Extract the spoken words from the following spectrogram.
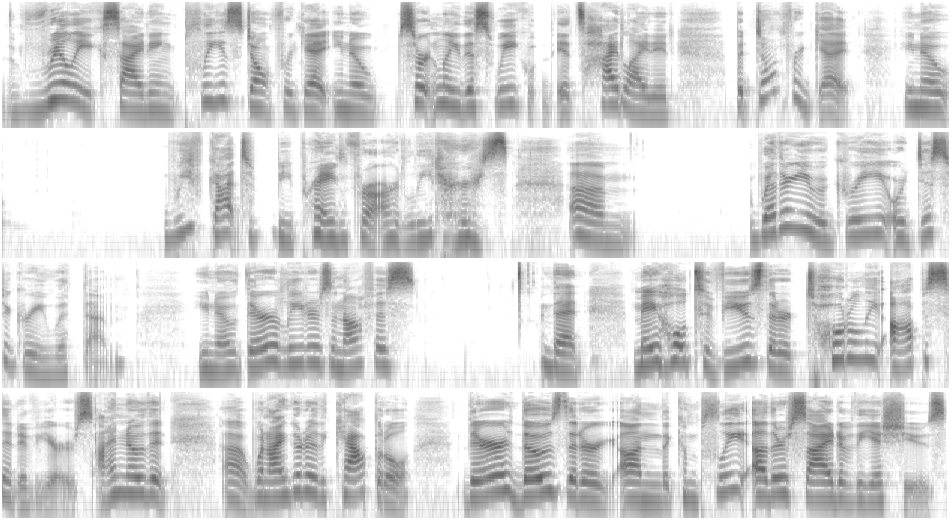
Really exciting. Please don't forget, you know, certainly this week it's highlighted, but don't forget, you know, we've got to be praying for our leaders, um, whether you agree or disagree with them. You know, there are leaders in office that may hold to views that are totally opposite of yours. I know that uh, when I go to the Capitol, there are those that are on the complete other side of the issues,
